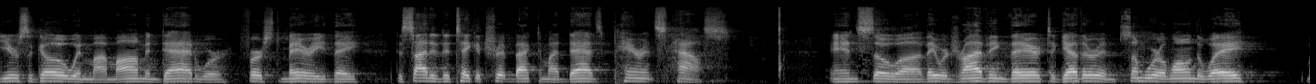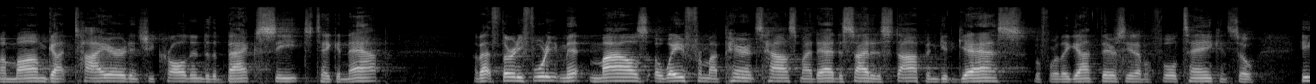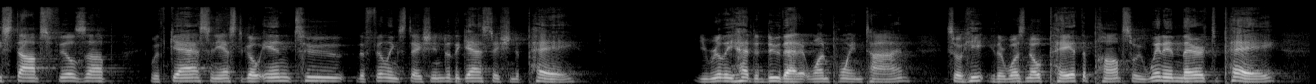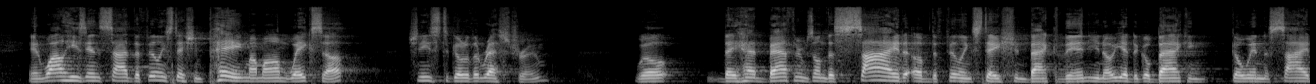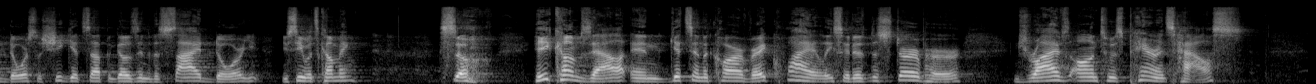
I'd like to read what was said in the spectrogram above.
years ago when my mom and dad were first married, they decided to take a trip back to my dad's parents' house. And so uh, they were driving there together, and somewhere along the way, my mom got tired and she crawled into the back seat to take a nap. About 30, 40 miles away from my parents' house, my dad decided to stop and get gas before they got there so he'd have a full tank. And so he stops, fills up with gas, and he has to go into the filling station, into the gas station to pay. You really had to do that at one point in time. So he, there was no pay at the pump, so he went in there to pay. And while he's inside the filling station paying, my mom wakes up. She needs to go to the restroom. Well, they had bathrooms on the side of the filling station back then. You know, you had to go back and go in the side door. So she gets up and goes into the side door. You, you see what's coming? So he comes out and gets in the car very quietly so doesn't disturb her drives on to his parents' house,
